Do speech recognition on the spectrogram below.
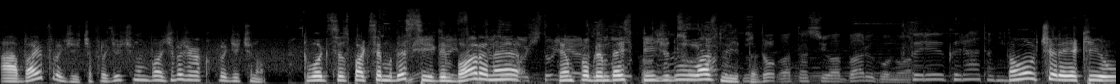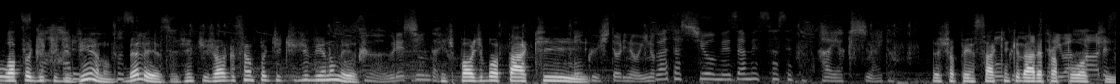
Ah, vai Afrodite. Afrodite não... A gente vai jogar com Afrodite, não que o Odisseus pode ser mudecido, embora, né, tenha um problema da speed do Asmita. Então eu tirei aqui o Afrodite Divino, beleza, a gente joga sem Afrodite Divino mesmo. A gente pode botar aqui... Deixa eu pensar quem que daria pra pôr aqui.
